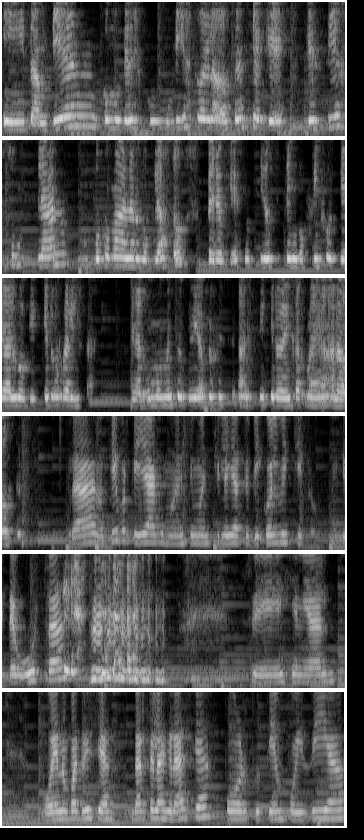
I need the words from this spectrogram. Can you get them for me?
y también como que descubrí esto de la docencia que, que sí es un plan un poco más a largo plazo, pero que eso sí o sí tengo fijo que es algo que quiero realizar. En algún momento de mi vida profesional sí quiero dedicarme a la docencia. Claro, sí, porque ya, como decimos en Chile, ya te picó el bichito. Y si te gusta. Sí, sí genial. Bueno, Patricia, darte las gracias por tu tiempo hoy día,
